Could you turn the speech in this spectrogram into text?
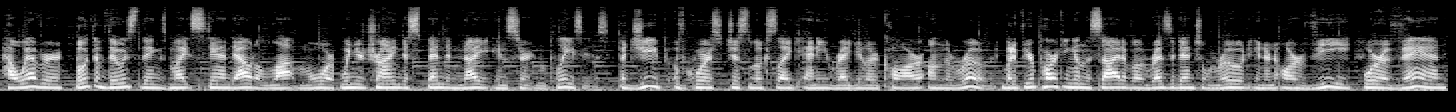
However, both of those things might stand out a lot more when you're trying to spend a night in certain places. A Jeep, of course, just looks like any regular car on the road. But if you're parking on the side of a residential road in an RV or a van,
